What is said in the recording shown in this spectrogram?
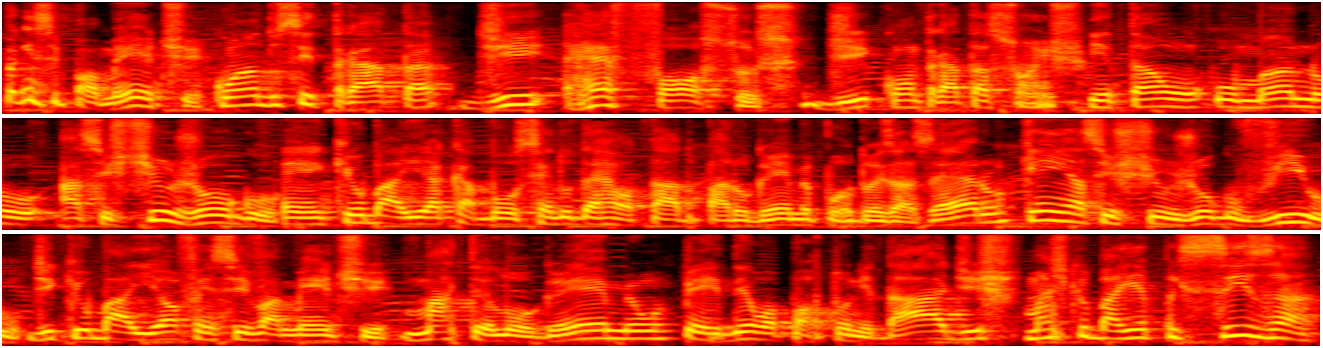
principalmente quando se trata de reforços, de contratações. Então, o mano assistiu o jogo em que o Bahia acabou sendo derrotado para o Grêmio por 2 a 0. Quem assistiu o jogo viu de que o Bahia ofensivamente martelou o Grêmio, perdeu oportunidades, mas que o Bahia precisa precisa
